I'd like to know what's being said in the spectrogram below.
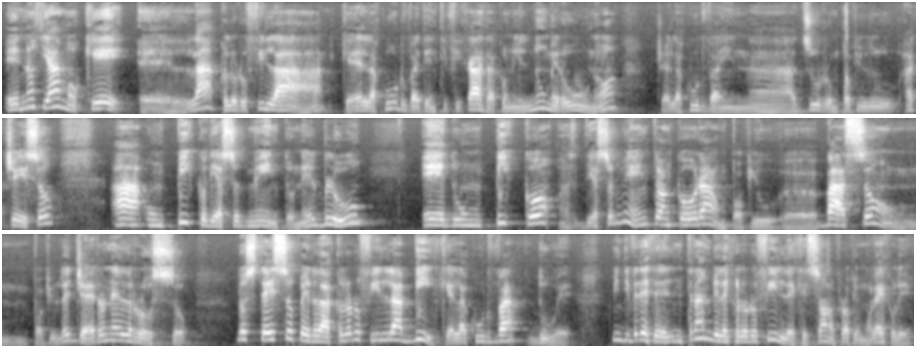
e notiamo che eh, la clorofilla A, che è la curva identificata con il numero 1, cioè la curva in uh, azzurro un po' più acceso, ha un picco di assorbimento nel blu ed un picco di assorbimento ancora un po' più eh, basso, un po' più leggero nel rosso. Lo stesso per la clorofilla B, che è la curva 2. Quindi vedete entrambe le clorofille, che sono proprio molecole eh,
